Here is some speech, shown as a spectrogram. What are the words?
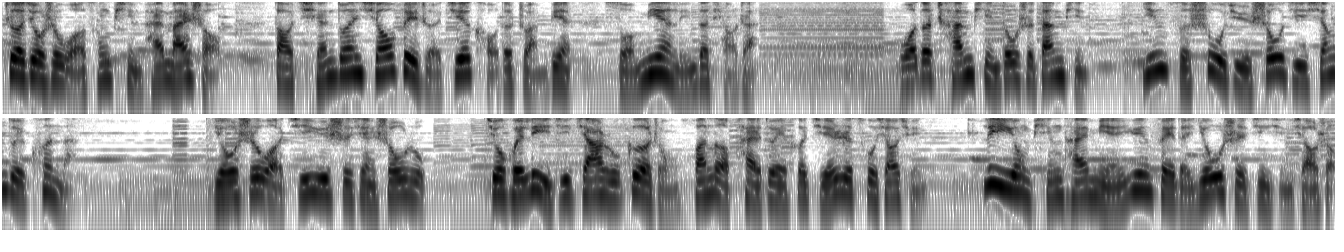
这就是我从品牌买手到前端消费者接口的转变所面临的挑战。我的产品都是单品，因此数据收集相对困难。有时我急于实现收入，就会立即加入各种欢乐派对和节日促销群，利用平台免运费的优势进行销售。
